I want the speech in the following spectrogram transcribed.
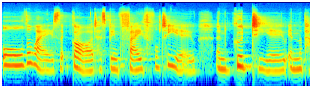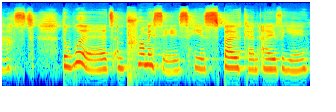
all the ways that God has been faithful to you and good to you in the past. The words and promises He has spoken over you.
